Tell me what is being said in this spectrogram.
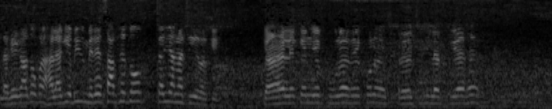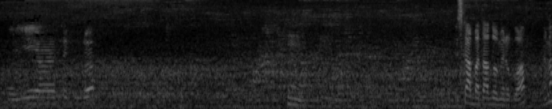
लगेगा तो पर हालाँकि अभी मेरे हिसाब से तो चल जाना चाहिए वर्किंग क्या है लेकिन ये पूरा देखो ना स्क्रैच भी लग गया है। और ये यहाँ से पूरा। हम्म। इसका बता दो मेरे को आप है ना?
